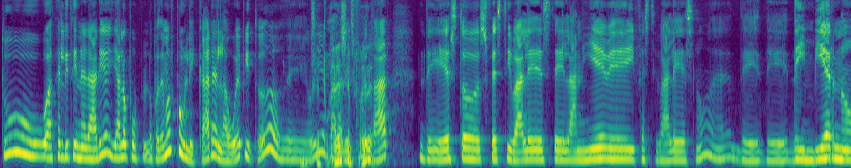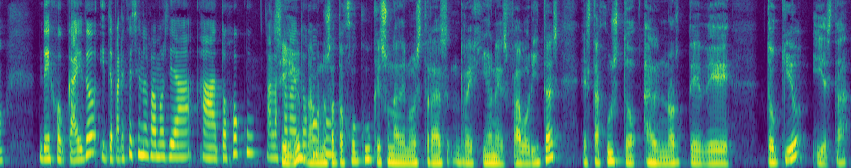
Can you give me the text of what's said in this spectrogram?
Tú haces el itinerario y ya lo, podemos publicar en la web y todo. De, oye, para disfrutar de estos festivales de la nieve y festivales de, de, invierno de Hokkaido. ¿Y te parece si nos vamos ya a Tohoku, a la zona de Tohoku? vámonos a Tohoku, que es una de nuestras regiones favoritas. Está justo al norte de Tokio y está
